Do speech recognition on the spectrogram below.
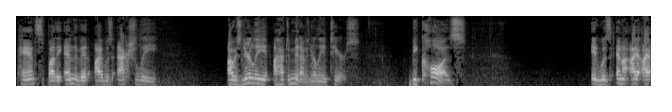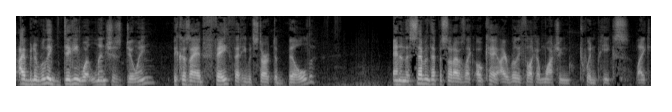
Pants. By the end of it, I was actually, I was nearly. I have to admit, I was nearly in tears because it was, and I, I I've been really digging what Lynch is doing because I had faith that he would start to build. And in the seventh episode, I was like, okay, I really feel like I'm watching Twin Peaks. Like,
